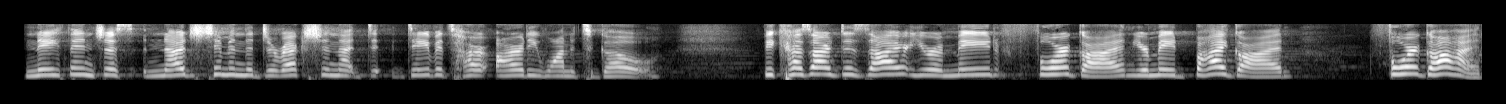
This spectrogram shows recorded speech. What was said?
Nathan just nudged him in the direction that D- David's heart already wanted to go. Because our desire, you're made for God, you're made by God for God.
